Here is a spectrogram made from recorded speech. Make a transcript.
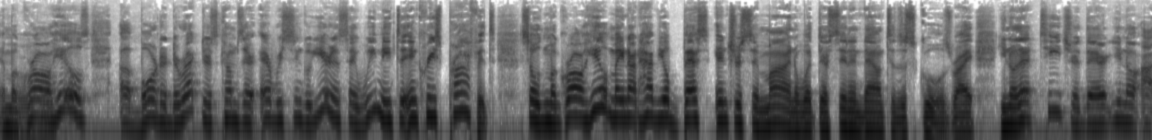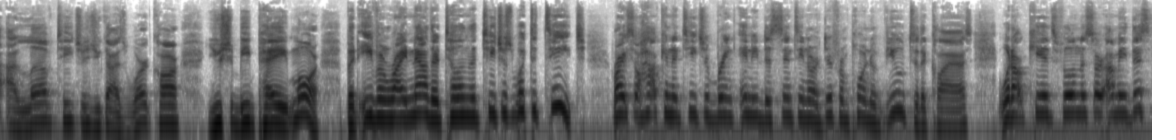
And McGraw Mm-hmm. Hill's uh, board of directors comes there every single year and say, we need to increase profits. So McGraw Hill may not have your best interest in mind of what they're sending down to the schools, right? You know, that teacher there, you know, I, I love teachers. You guys work hard. You should be paid more. But even right now, they're telling the teachers what to teach, right? So how can a teacher bring any dissenting or different point of view to the class without kids feeling this? I mean, this,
